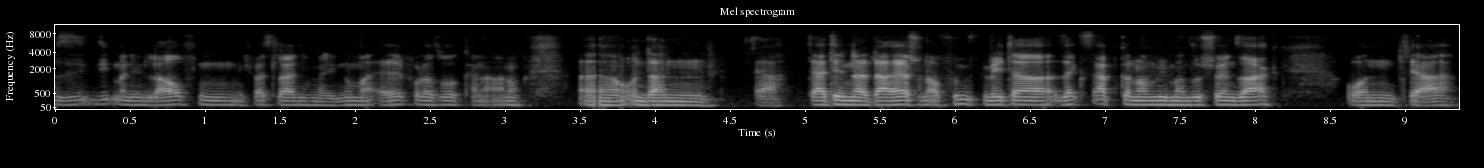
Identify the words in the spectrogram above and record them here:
sieht man den laufen, ich weiß leider nicht mehr die Nummer 11 oder so, keine Ahnung. Äh, und dann, ja, der hat den daher schon auf 5 Meter 6 abgenommen, wie man so schön sagt. Und ja,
